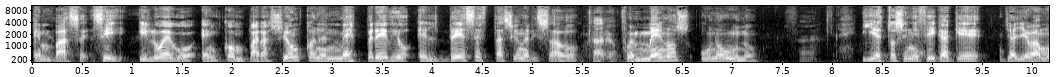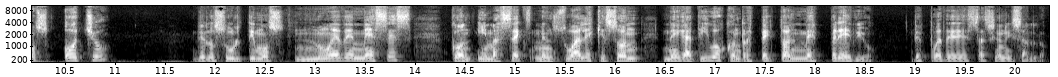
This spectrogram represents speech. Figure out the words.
en base, sí, y luego en comparación con el mes previo, el desestacionalizado Claro. fue menos 1,1. Y esto significa que ya llevamos 8 de los últimos nueve meses con IMASEX mensuales que son negativos con respecto al mes previo, después de estacionalizarlo.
